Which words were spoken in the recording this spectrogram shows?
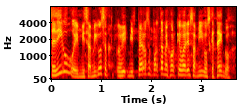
Te digo, güey, mis amigos, se- mis perros se portan mejor que varios amigos que tengo.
